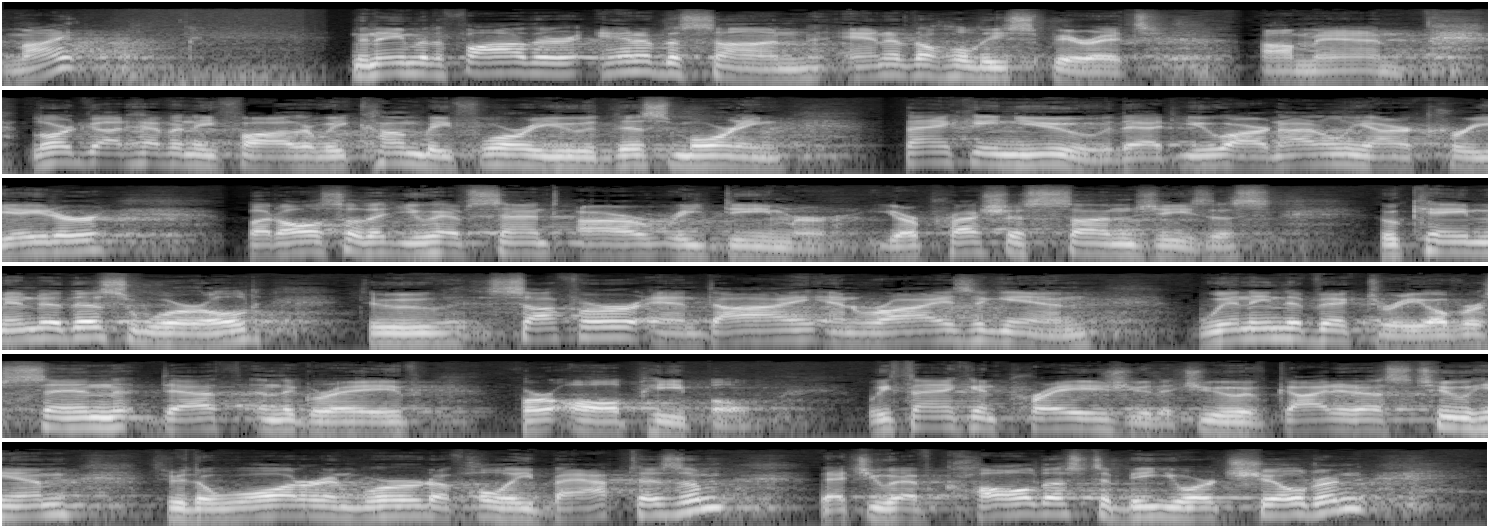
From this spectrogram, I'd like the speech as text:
we might. In the name of the Father, and of the Son, and of the Holy Spirit. Amen. Lord God, Heavenly Father, we come before you this morning thanking you that you are not only our Creator, but also that you have sent our Redeemer, your precious Son, Jesus, who came into this world to suffer and die and rise again, winning the victory over sin, death, and the grave for all people. We thank and praise you that you have guided us to him through the water and word of holy baptism, that you have called us to be your children,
